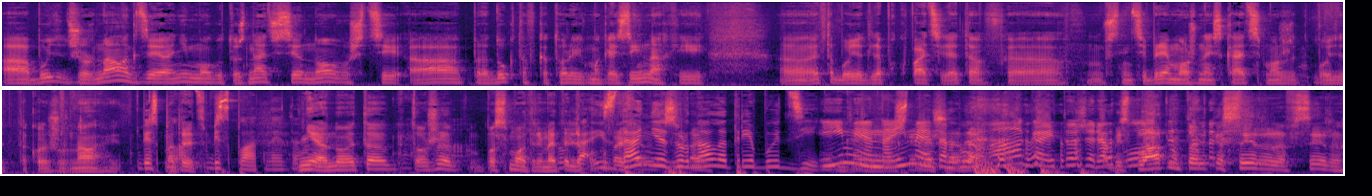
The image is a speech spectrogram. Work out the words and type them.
а будет журнал, где они могут узнать все новости о продуктах, которые в магазинах и э, это будет для покупателей. Это в, э, в сентябре можно искать, может, будет такой журнал. Бесплат, бесплатный, да? Не, ну это тоже посмотрим. Это ну, да, издание журнала требует денег. Именно, именно это бумага и тоже работа. Бесплатно только сыр, сыр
